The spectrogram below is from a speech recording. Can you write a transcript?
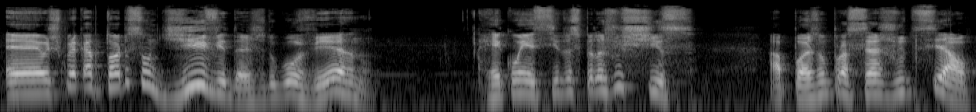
é, os precatórios são dívidas do governo reconhecidas pela justiça após um processo judicial.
